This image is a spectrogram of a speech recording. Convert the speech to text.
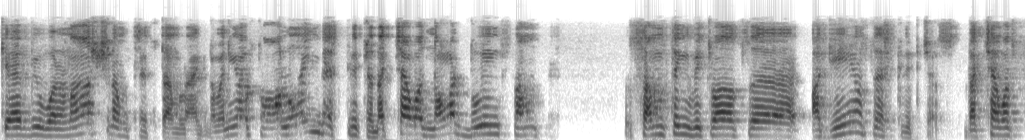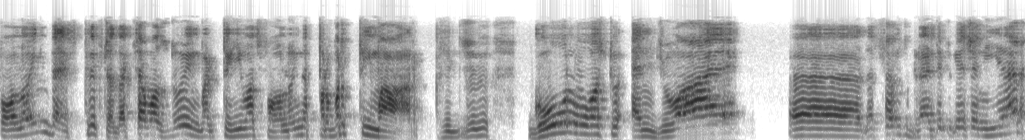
can be varnashram system like when you are following the scripture daksha was not doing some something which was uh, against the scriptures. Daksha was following the scripture. Daksha was doing but he was following the pravritti marg his goal was to enjoy the sense gratification here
